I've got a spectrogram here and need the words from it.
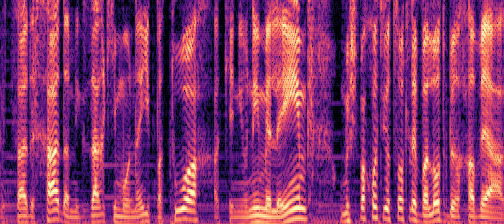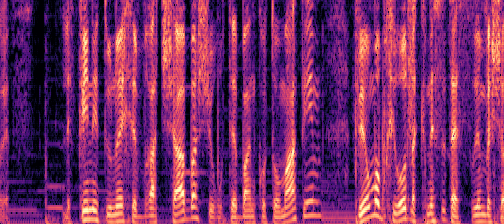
מצד אחד, המגזר קמעונאי פתוח, הקניונים מלאים, ומשפחות יוצאות לבלות ברחבי הארץ. לפי נתוני חברת שבא, שירותי בנק אוטומטיים, ביום הבחירות לכנסת ה-23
